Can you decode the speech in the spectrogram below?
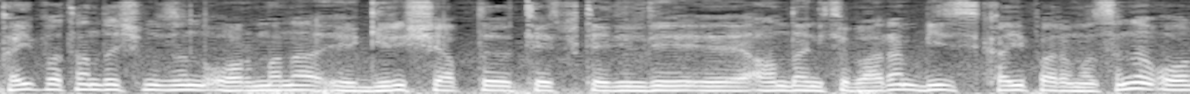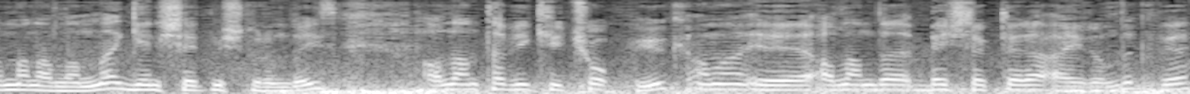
Kayıp vatandaşımızın ormana e, giriş yaptığı tespit edildiği andan itibaren biz kayıp aramasını orman alanına genişletmiş durumdayız. Alan tabii ki çok büyük ama alanda 5 sektöre ayrıldık ve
